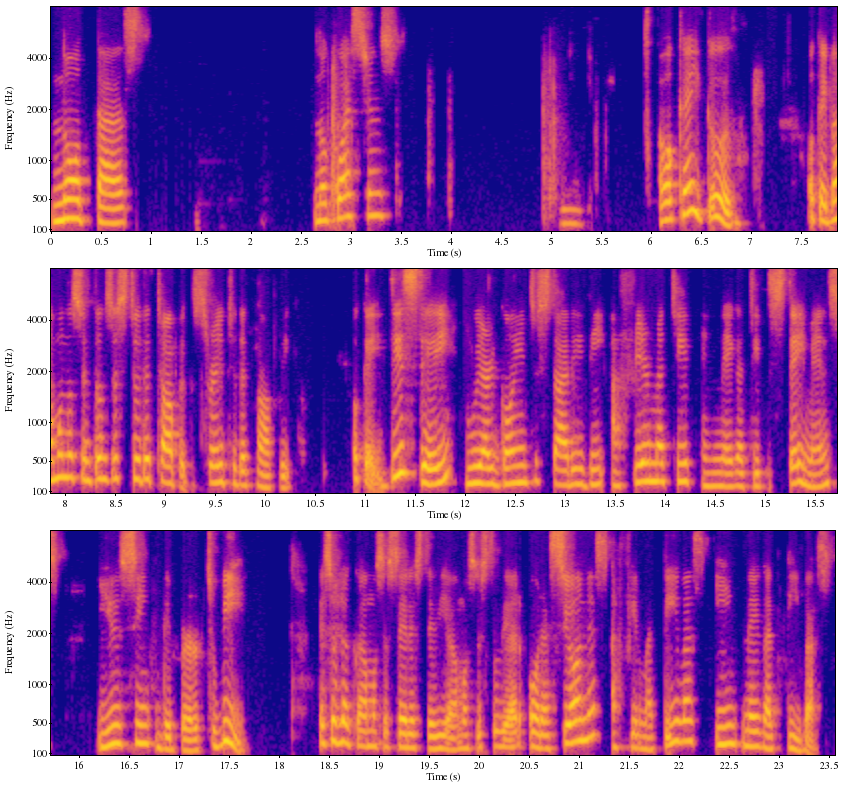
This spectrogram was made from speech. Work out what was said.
notas. No questions? Okay, good. Okay, vámonos entonces to the topic, straight to the topic. Okay, this day we are going to study the affirmative and negative statements using the verb to be. Eso es lo que vamos a hacer este día. Vamos a estudiar oraciones afirmativas y negativas.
